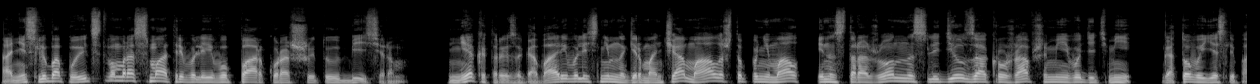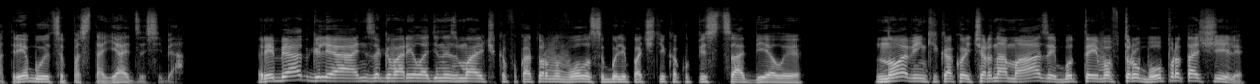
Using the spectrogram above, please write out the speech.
Они с любопытством рассматривали его парку, расшитую бисером. Некоторые заговаривали с ним, но Германча мало что понимал и настороженно следил за окружавшими его детьми, готовый, если потребуется, постоять за себя. «Ребят, глянь», — заговорил один из мальчиков, у которого волосы были почти как у песца белые. «Новенький какой, черномазый, будто его в трубу протащили.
